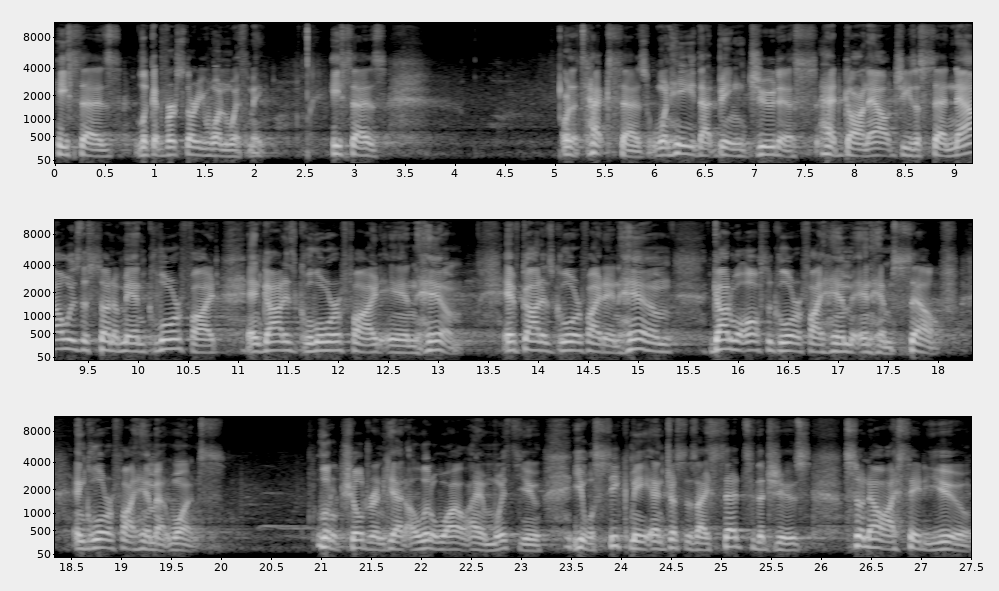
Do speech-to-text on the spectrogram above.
He says, look at verse 31 with me. He says, or the text says, when he, that being Judas, had gone out, Jesus said, Now is the Son of Man glorified, and God is glorified in him. If God is glorified in him, God will also glorify him in himself and glorify him at once. Little children, yet a little while I am with you. You will seek me, and just as I said to the Jews, so now I say to you,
